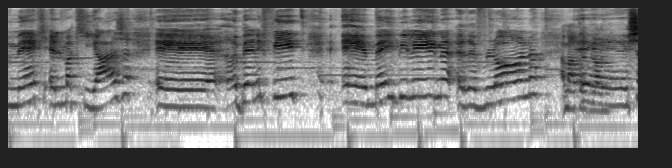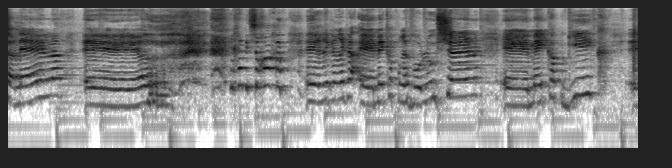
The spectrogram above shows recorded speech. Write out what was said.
MAC, Il Makiage, אה, Benefit, אה, Maybelline, Revlon, אמרת אה, Revlon. Chanel, איך אני שוכחת? רגע, רגע, Makeup Revolution, Makeup Geek, אה,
